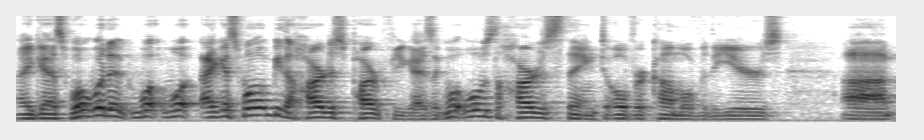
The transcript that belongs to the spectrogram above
I guess what would it what what I guess what would be the hardest part for you guys? Like what what was the hardest thing to overcome over the years? Um,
